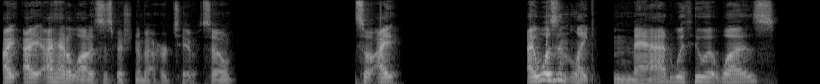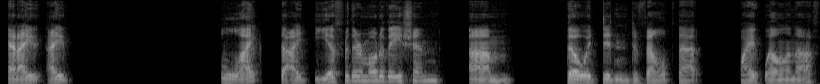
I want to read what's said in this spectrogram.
I I, I had a lot of suspicion about her too. So so I I wasn't like mad with who it was and I I liked the idea for their motivation. Um though it didn't develop that quite well enough.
